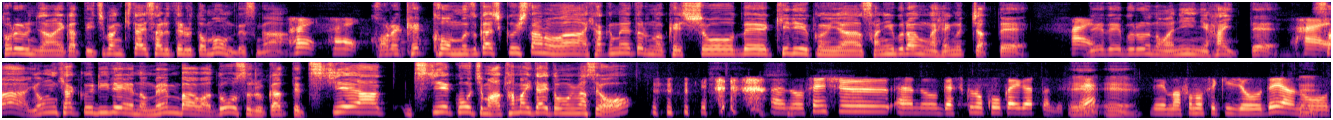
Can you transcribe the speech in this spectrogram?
取れるんじゃないかって一番期待されてると思うんですが、はい、はい。これ結構難しくしたのは、100メートルの決勝で桐生君やサニー・ブラウンがへぐっちゃって、はいデーデーブルーノが2位に入って、はいさあ400リレーのメンバーはどうするかって土江あ、土江コーチも頭痛いと思いますよ。あの先週あの、合宿の公開があったんですね。ええで、まあ、その席上で、あの、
